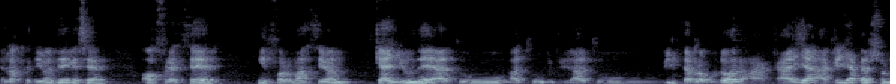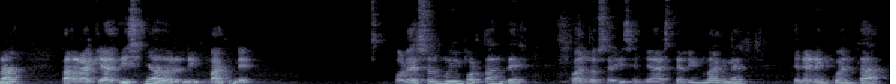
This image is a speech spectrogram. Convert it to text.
el objetivo tiene que ser ofrecer información que ayude a tu, a tu, a tu interlocutor, a aquella, aquella persona para la que has diseñado el lead magnet. Por eso es muy importante, cuando se diseña este lead magnet, tener en cuenta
